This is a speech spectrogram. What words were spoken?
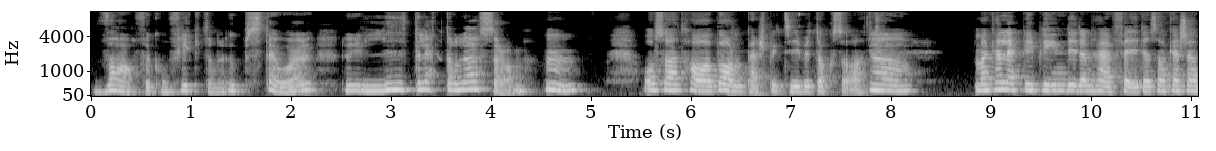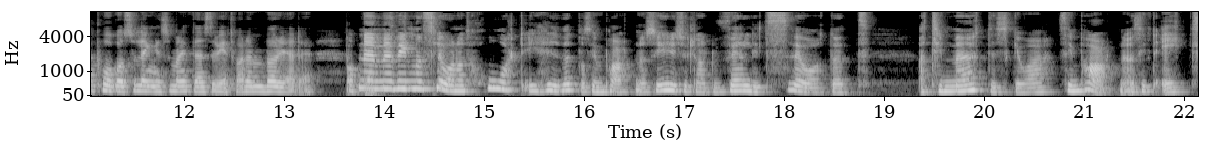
varför konflikterna uppstår, då är det lite lättare att lösa dem. Mm. Och så att ha barnperspektivet också. Att Ja. Man kan lätt bli blind i den här fejden som kanske har pågått så länge som man inte ens vet var den började. Och Nej men vill man slå något hårt i huvudet på sin partner så är det såklart väldigt svårt att, att tillmötesgå sin partner, sitt ex,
